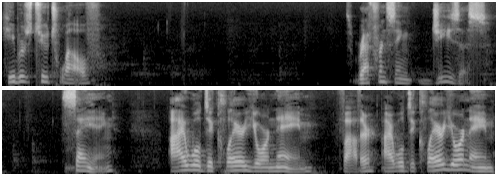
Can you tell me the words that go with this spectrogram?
Hebrews 2:12 it's referencing Jesus saying, "I will declare your name, Father, I will declare your name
